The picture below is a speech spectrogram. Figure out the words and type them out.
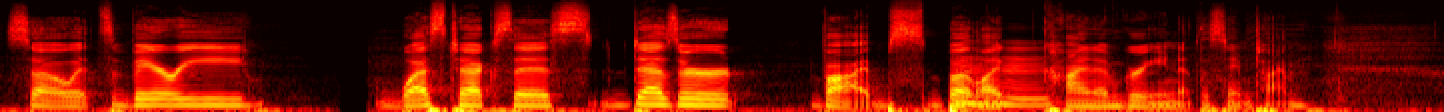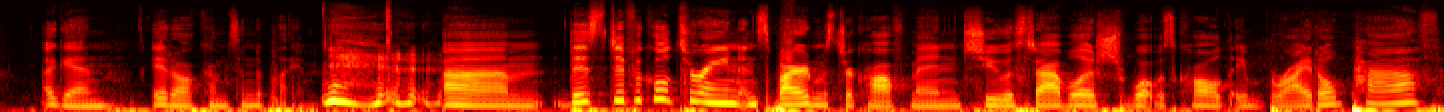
So it's very West Texas desert vibes, but like kind of green at the same time. Again, it all comes into play. um, this difficult terrain inspired Mr. Kaufman to establish what was called a bridle path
